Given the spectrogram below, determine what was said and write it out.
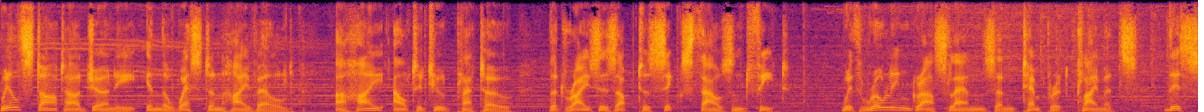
We'll start our journey in the Western Highveld, a high-altitude plateau that rises up to 6,000 feet. With rolling grasslands and temperate climates, this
